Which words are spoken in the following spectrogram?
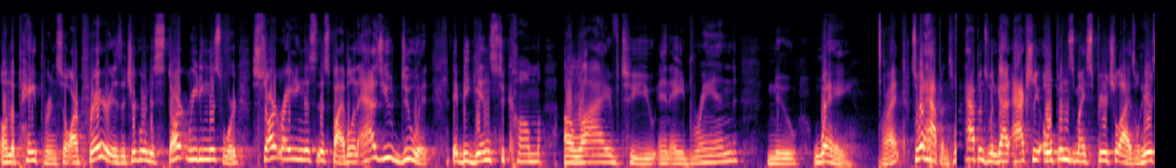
on the paper. And so our prayer is that you're going to start reading this Word, start writing this, this Bible, and as you do it, it begins to come alive to you in a brand new way. All right? So what happens? What happens when God actually opens my spiritual eyes? Well, here's,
